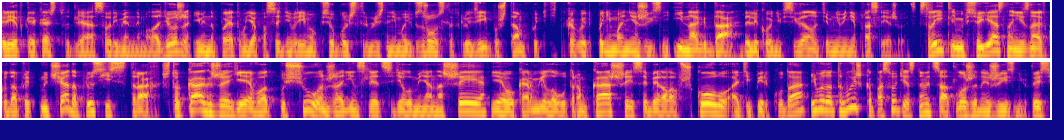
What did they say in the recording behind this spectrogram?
редкое качество для современной молодежи. Именно поэтому я в последнее время все больше стремлюсь нанимать взрослых людей, потому что там хоть какое-то понимание жизни. Иногда, далеко не всегда, но тем не менее прослеживается. С родителями все ясно, не знают, куда притянуть чада, плюс есть страх, что как же, я его отпущу, он же 11 лет сидел у меня на шее, я его кормила утром кашей, собирала в школу, а теперь куда? И вот это вышка, по сути, становится отложенной жизнью. То есть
